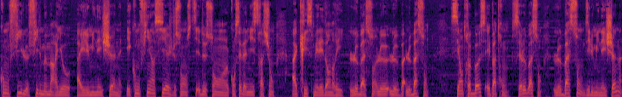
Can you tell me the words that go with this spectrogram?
confie le film Mario à Illumination et confie un siège de son, de son conseil d'administration à Chris Mélédandry, le, basson, le basson c'est entre boss et patron. C'est le basson. Le basson d'Illumination,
